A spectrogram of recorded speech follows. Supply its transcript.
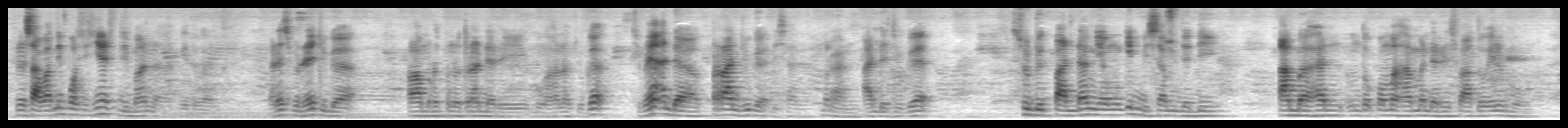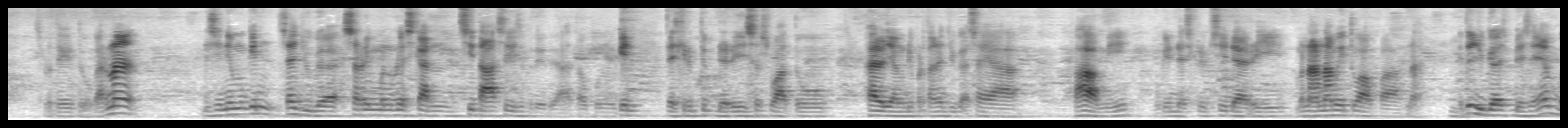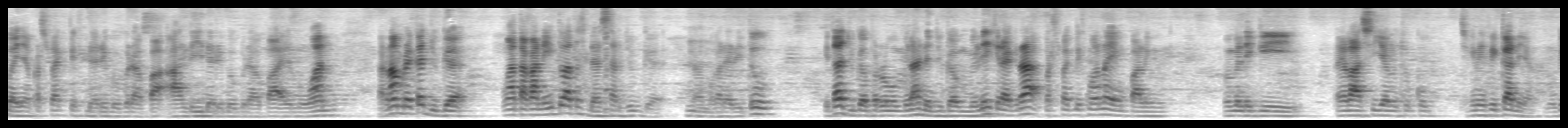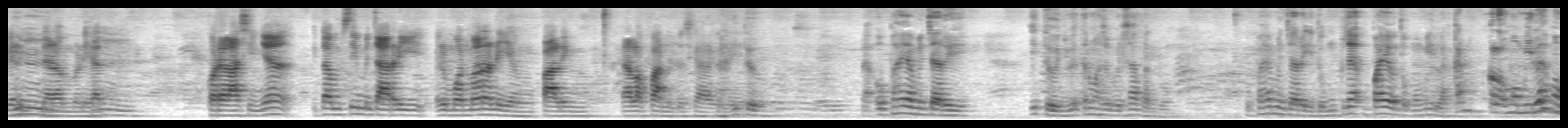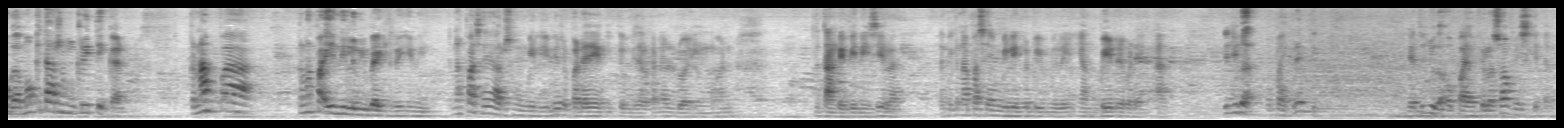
filsafat ini posisinya di mana gitu kan. Karena sebenarnya juga kalau menurut penuturan dari Bung Hanaf juga sebenarnya ada peran juga di sana. Peran. Ada juga sudut pandang yang mungkin bisa menjadi tambahan untuk pemahaman dari suatu ilmu. Seperti itu. Karena di sini mungkin saya juga sering menuliskan citasi seperti itu ya, ataupun mungkin deskriptif dari sesuatu hal yang di pertanian juga saya pahami. Mungkin deskripsi dari menanam itu apa. Nah itu juga biasanya banyak perspektif dari beberapa ahli dari beberapa ilmuwan. Karena mereka juga mengatakan itu atas dasar juga. Nah maka dari itu kita juga perlu memilah dan juga memilih kira-kira perspektif mana yang paling memiliki relasi yang cukup signifikan ya. Mungkin Hmm. dalam melihat Hmm. korelasinya kita mesti mencari ilmuwan mana nih yang paling relevan untuk sekarang nah ini. itu. Nah upaya mencari itu juga termasuk filsafat bung. Upaya mencari itu upaya, upaya untuk memilah. Kan kalau mau milah mau gak mau kita harus mengkritik kan? Kenapa kenapa ini lebih baik dari ini? Kenapa saya harus memilih ini daripada yang itu? Misalkan ada dua ilmuwan tentang definisi lah. Tapi kenapa saya milih lebih milih yang B daripada yang A? Itu juga upaya kritik. Itu juga upaya filosofis kita.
